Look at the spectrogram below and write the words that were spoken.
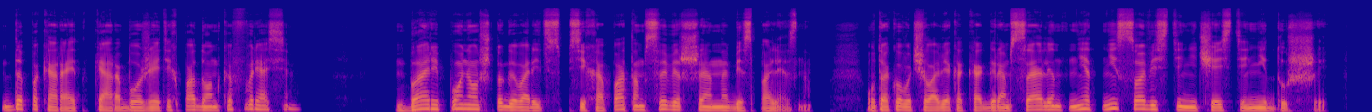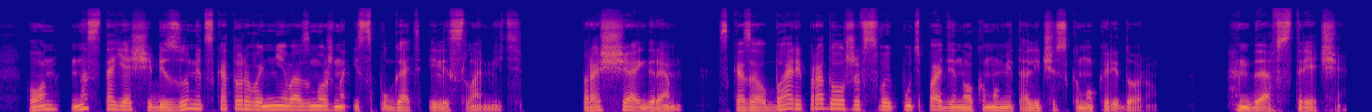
Да покарает кара Божия этих подонков в рясе. Барри понял, что говорить с психопатом совершенно бесполезно. У такого человека, как Грэм Сайленд, нет ни совести, ни чести, ни души. Он — настоящий безумец, которого невозможно испугать или сломить. «Прощай, Грэм», — сказал Барри, продолжив свой путь по одинокому металлическому коридору. «До встречи»,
